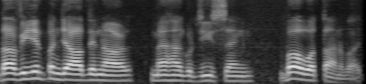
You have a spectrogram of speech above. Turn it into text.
ਦਾ ਵਿਜ਼ਨ ਪੰਜਾਬ ਦੇ ਨਾਲ। ਮੈਂ ਹਾਂ ਗੁਰਜੀਤ ਸਿੰਘ। ਬਹੁਤ ਬਹੁਤ ਧੰਨਵਾਦ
